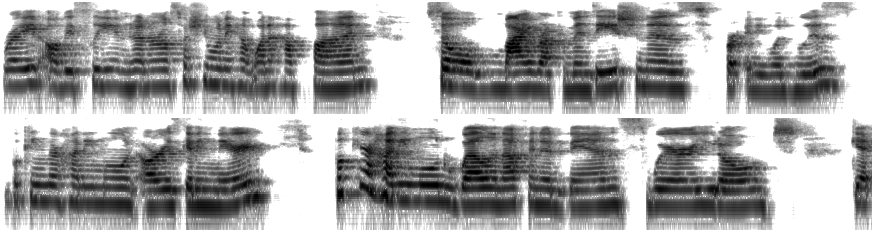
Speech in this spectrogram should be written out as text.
right? Obviously, in general, especially when you have, want to have fun. So my recommendation is for anyone who is booking their honeymoon or is getting married, book your honeymoon well enough in advance where you don't get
